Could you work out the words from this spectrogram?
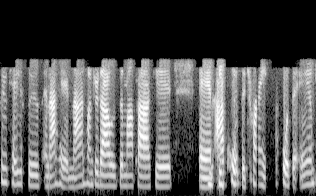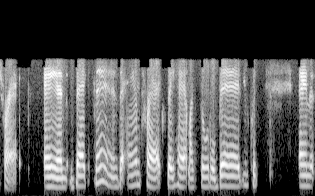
suitcases, and I had nine hundred dollars in my pocket. And I caught the train. I caught the Amtrak. And back then, the Amtrak's they had like the little bed you could, and it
